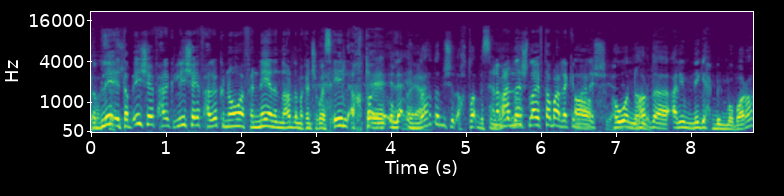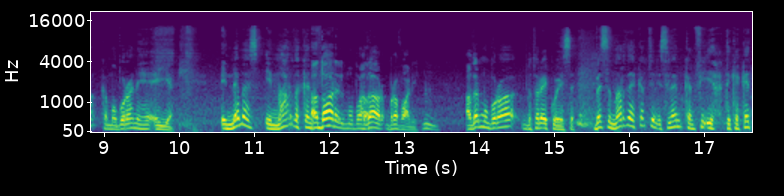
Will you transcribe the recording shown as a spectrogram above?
طب ليه. طب إيه شايف حضرتك ليه شايف حضرتك إن هو فنيا النهارده ما كانش كويس؟ إيه الأخطاء آه لا يعني؟ النهارده مش الأخطاء بس إحنا ما عندناش live طبعا لكن آه، معلش يعني. هو النهارده اليوم نجح بالمباراة كمباراه نهائية. إنما النهارده كان أدار المباراة. أدار برافو عليك. أدار المباراة بطريقة كويسة. بس النهارده يا كابتن إسلام كان في احتكاكات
